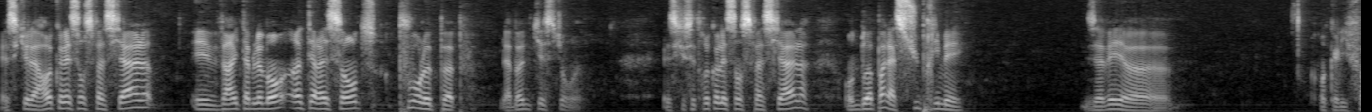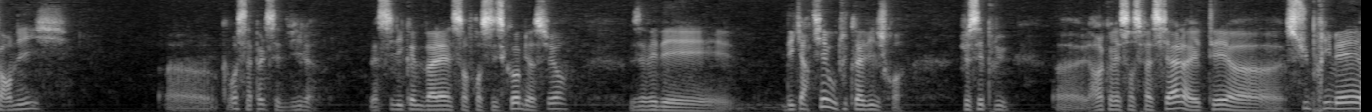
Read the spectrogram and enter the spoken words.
Est-ce que la reconnaissance faciale est véritablement intéressante pour le peuple? La bonne question. Hein. Est-ce que cette reconnaissance faciale, on ne doit pas la supprimer? Vous avez euh, en Californie, euh, comment s'appelle cette ville? La Silicon Valley, San Francisco, bien sûr. Vous avez des, des quartiers ou toute la ville, je crois? Je sais plus. Euh, la reconnaissance faciale a été supprimée,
